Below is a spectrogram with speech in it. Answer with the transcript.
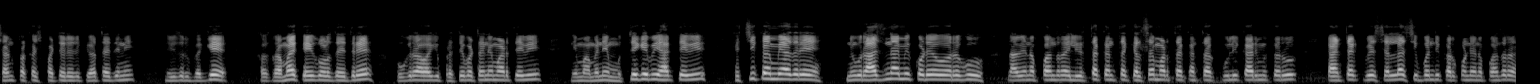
ಶರಣ್ ಪ್ರಕಾಶ್ ಪಟೇಲ್ ಅವರಿಗೆ ಕೇಳ್ತಾ ಇದ್ದೀನಿ. ನೀವು ಇದ್ರ ಬಗ್ಗೆ ಕ್ರಮ ಕೈಗೊಳ್ಳದೇ ಇದ್ದರೆ ಉಗ್ರವಾಗಿ ಪ್ರತಿಭಟನೆ ಮಾಡ್ತೇವೆ. ನಿಮ್ಮ ಮನೆ ಮುತ್ತಿಗೆ ಬಿ ಹಾಕ್ತೇವೆ. ಹೆಚ್ಚು ಕಮ್ಮಿ ಆದರೆ ನೀವು ರಾಜೀನಾಮೆ ಕೊಡೋವರೆಗೂ ನಾವೇನಪ್ಪ ಅಂದ್ರೆ ಇಲ್ಲಿ ಇರ್ತಕ್ಕಂಥ ಕೆಲಸ ಮಾಡ್ತಕ್ಕಂಥ ಕೂಲಿ ಕಾರ್ಮಿಕರು ಕಾಂಟ್ರಾಕ್ಟ್ ಬೇಸ್ ಎಲ್ಲ ಸಿಬ್ಬಂದಿ ಕರ್ಕೊಂಡೇನಪ್ಪ ಅಂದ್ರೆ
